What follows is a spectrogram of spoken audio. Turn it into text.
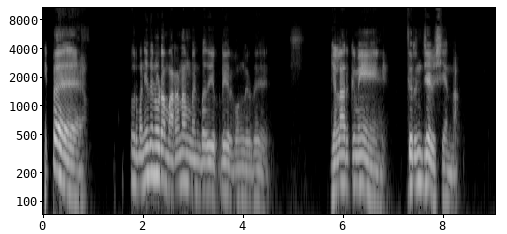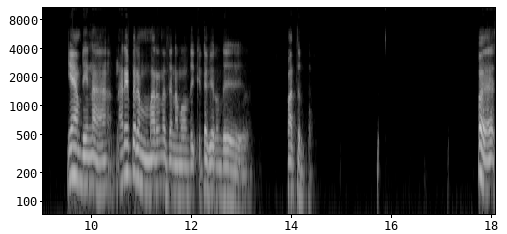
இப்போ ஒரு மனிதனோட மரணம் என்பது எப்படி இருக்குங்கிறது எல்லாருக்குமே தெரிஞ்ச விஷயம்தான். ஏன் அப்படின்னா நிறைய பேர் மரணத்தை நம்ம வந்து கிட்டக்க இருந்து பார்த்துருப்போம். இப்ப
